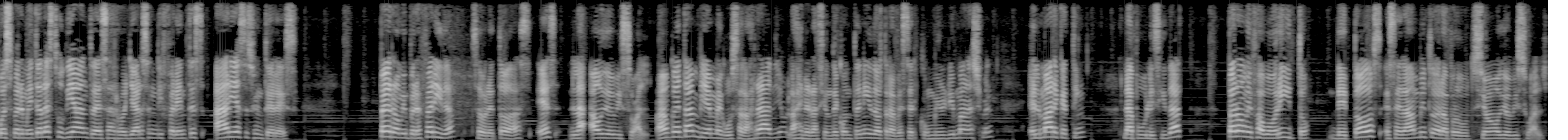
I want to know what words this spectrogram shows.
pues permite al estudiante desarrollarse en diferentes áreas de su interés. Pero mi preferida, sobre todas, es la audiovisual, aunque también me gusta la radio, la generación de contenido a través del community management, el marketing, la publicidad, pero mi favorito de todos es el ámbito de la producción audiovisual.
